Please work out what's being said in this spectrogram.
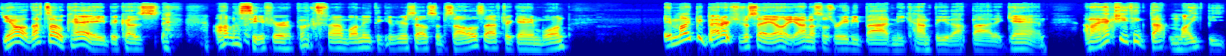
you know, that's okay because honestly, if you're a Bucks fan wanting to give yourself some solace after game one, it might be better to just say, Oh, Giannis was really bad and he can't be that bad again. And I actually think that might be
